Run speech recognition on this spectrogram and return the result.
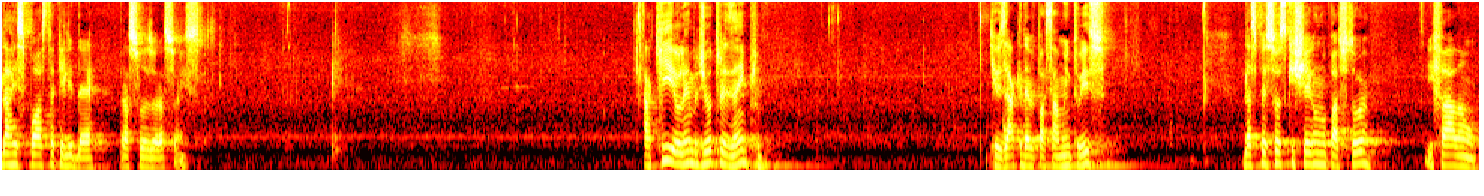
da resposta que ele der para as suas orações. Aqui eu lembro de outro exemplo, que o Isaac deve passar muito isso, das pessoas que chegam no pastor e falam:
